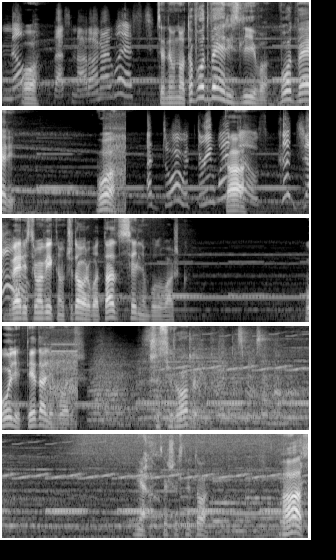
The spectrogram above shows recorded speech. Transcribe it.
No, О, that's not on our list. це не воно. Та во двері зліва. Во двері. Во. A door with three Та. windows. Good. Двері з трьома вікнами. Чудова робота. Та сильно було важко. Гулі, ти далі говориш. Щось і робить? Ні, це щось не то. Газ!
